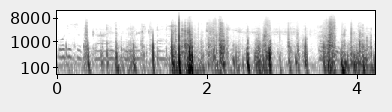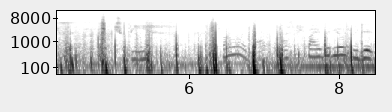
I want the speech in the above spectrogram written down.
What is up, guys? I want um, to be spying on my dad. Last spy videos we did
